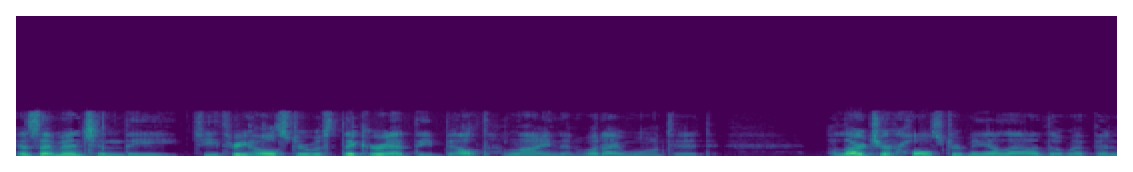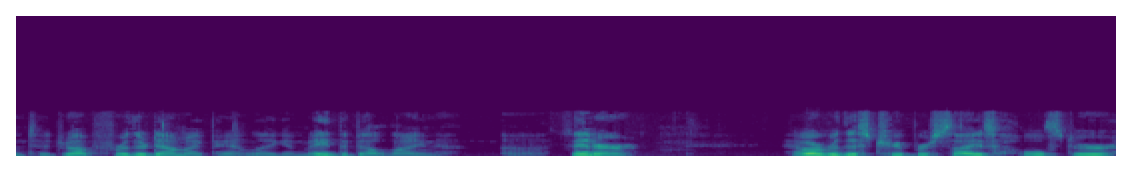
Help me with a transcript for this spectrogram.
as I mentioned, the G3 holster was thicker at the belt line than what I wanted. A larger holster may allow the weapon to drop further down my pant leg and made the belt line uh, thinner. However, this trooper size holster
